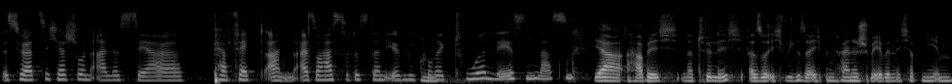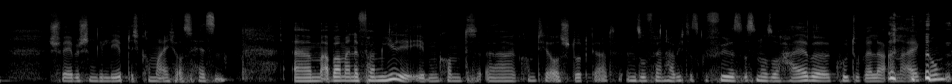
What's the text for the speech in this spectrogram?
es hört sich ja schon alles sehr perfekt an. Also hast du das dann irgendwie hm. Korrektur lesen lassen? Ja, habe ich natürlich. Also ich, wie gesagt, ich bin keine Schwäbin. Ich habe nie im Schwäbischen gelebt. Ich komme eigentlich aus Hessen. Ähm, aber meine Familie eben kommt, äh, kommt hier aus Stuttgart. Insofern habe ich das Gefühl, es ist nur so halbe kulturelle Aneignung.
